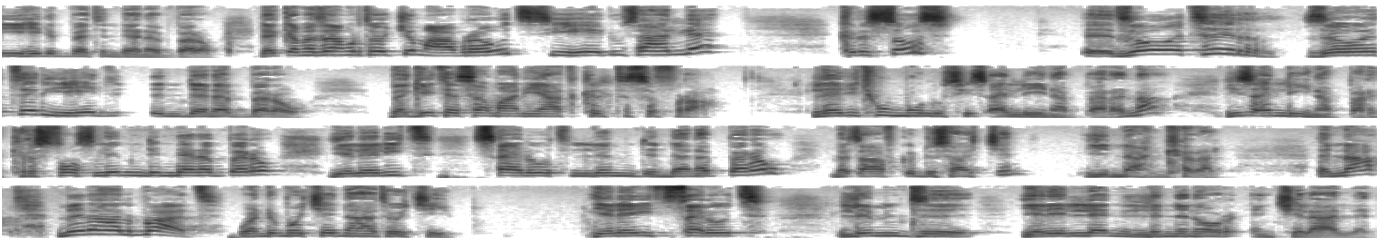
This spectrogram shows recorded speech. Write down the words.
ይሄድበት እንደነበረው ደቀ መዛሙርቶችም አብረውት ሲሄዱ ሳለ ክርስቶስ ዘወትር ዘወትር ይሄድ እንደነበረው በጌተ ሰማኒ አትክልት ስፍራ ሌሊቱን ሙሉ ሲጸልይ ነበር እና ይጸልይ ነበር። ክርስቶስ ልምድ እንደነበረው የሌሊት ጸሎት ልምድ እንደነበረው መጽሐፍ ቅዱሳችን ይናገራል እና ምናልባት ወንድሞቼና እህቶቼ የሌሊት ጸሎት ልምድ የሌለን ልንኖር እንችላለን።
